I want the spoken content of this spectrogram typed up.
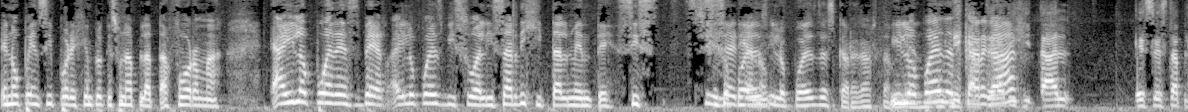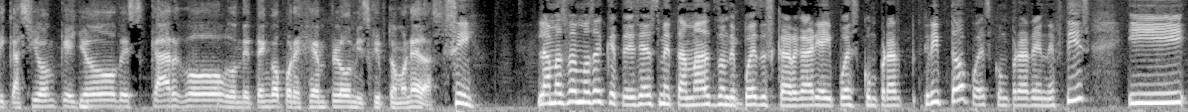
en OpenSea, por ejemplo, que es una plataforma. Ahí lo puedes ver, ahí lo puedes visualizar digitalmente. Sí, sí, Sí, lo sería, puedes, ¿no? y lo puedes descargar también. Y lo puedes Mi cartera descargar. digital es esta aplicación que yo descargo donde tengo, por ejemplo, mis criptomonedas. Sí. La más famosa que te decía es Metamask, donde puedes descargar y ahí puedes comprar cripto, puedes comprar NFTs y,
